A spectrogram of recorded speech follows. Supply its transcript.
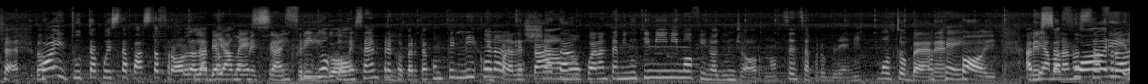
certo. Poi tutta questa pasta frolla l'abbiamo L'abbiamo messa in frigo, come sempre, coperta con pellicola, la lasciamo 40 minuti minimo fino ad un giorno, senza problemi. Molto bene. Ok. Poi Abbiamo messa la fuori, frolla.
